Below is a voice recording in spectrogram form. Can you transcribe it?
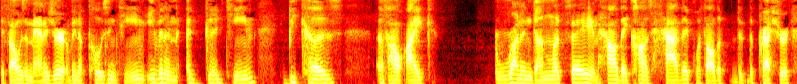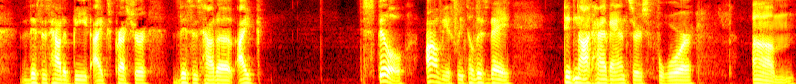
if I was a manager of an opposing team, even in a good team, because of how Ike run and gun, let's say, and how they cause havoc with all the, the, the pressure. This is how to beat Ike's pressure this is how to I still obviously till this day did not have answers for um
